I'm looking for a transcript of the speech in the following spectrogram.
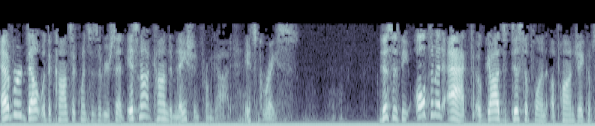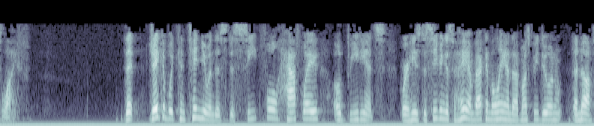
ever dealt with the consequences of your sin, it's not condemnation from God, it's grace. This is the ultimate act of God's discipline upon Jacob's life. That Jacob would continue in this deceitful, halfway obedience where he's deceiving us, hey, I'm back in the land, I must be doing enough.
